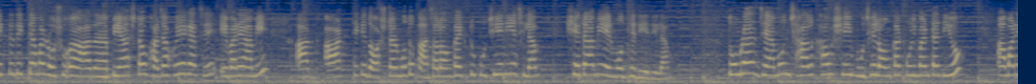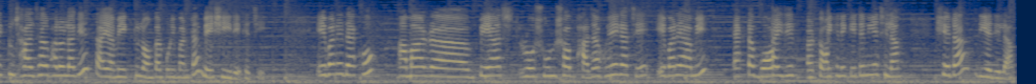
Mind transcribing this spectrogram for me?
দেখতে দেখতে আমার রসুন পেঁয়াজটাও ভাজা হয়ে গেছে। এবারে আমি আট আট থেকে দশটার মতো কাঁচা লঙ্কা একটু কুচিয়ে নিয়েছিলাম, সেটা আমি এর মধ্যে দিয়ে দিলাম। তোমরা যেমন ঝাল খাও, সেই বুঝে লঙ্কার পরিমাণটা দিও। আমার একটু ঝাল ঝাল ভালো লাগে, তাই আমি একটু লঙ্কার পরিমাণটা বেশিই রেখেছি। এবারে দেখো, আমার পেঁয়াজ, রসুন সব ভাজা হয়ে গেছে। এবারে আমি একটা বড় সাইজের এখানে কেটে নিয়েছিলাম, সেটা দিয়ে দিলাম।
